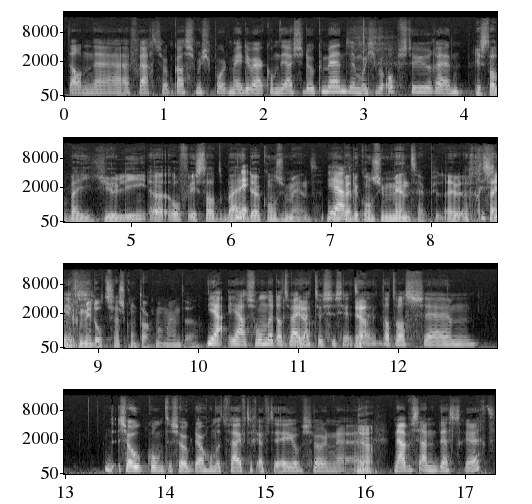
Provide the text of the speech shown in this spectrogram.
dan uh, vraagt zo'n customer support medewerker om de juiste documenten. Moet je weer opsturen. En... Is dat bij jullie uh, of is dat bij nee. de consument? De, ja. Bij de consument heb je, uh, zijn er gemiddeld zes contactmomenten? Ja, ja zonder dat wij ja. daartussen zitten. Ja. Dat was... Um, zo komt dus ook daar 150 FTE of zo'n nabestaande des terecht.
